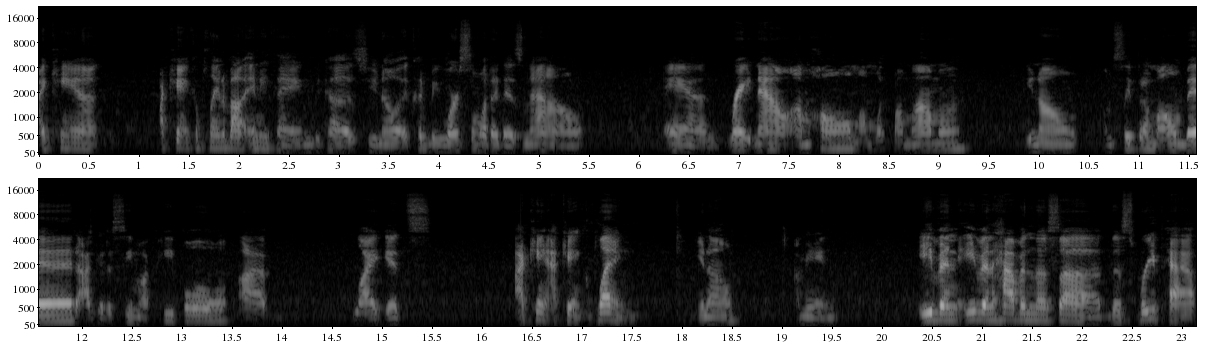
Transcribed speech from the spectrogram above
I can't I can't complain about anything because, you know, it could be worse than what it is now. And right now I'm home, I'm with my mama, you know, I'm sleeping in my own bed. I get to see my people. I like it's I can't I can't complain, you know. I mean, even even having this uh this repath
